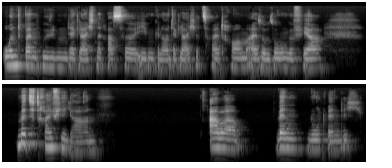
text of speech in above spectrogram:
und beim Rüden der gleichen Rasse eben genau der gleiche Zeitraum, also so ungefähr mit drei, vier Jahren. Aber wenn notwendig.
